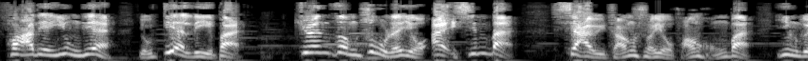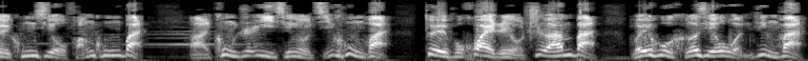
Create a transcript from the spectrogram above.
发电用电有电力办，捐赠助人有爱心办，下雨涨水有防洪办，应对空气有防空办，啊，控制疫情有疾控办，对付坏人有治安办，维护和谐有稳定办，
